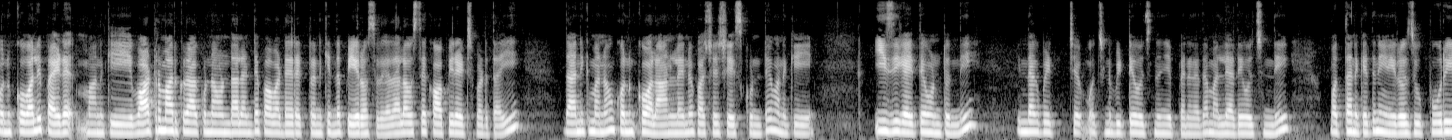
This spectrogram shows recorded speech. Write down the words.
కొనుక్కోవాలి. పై మనకి వాటర్ మార్క్ రాకుండా ఉండాలంటే పవర్ డైరెక్టర్ అని కింద పేరు వస్తుంది కదా. అలా వస్తే కాపీ రైట్స్ పడతాయి. దానికి మనం కొనుక్కోవాలి. ఆన్లైన్లో పర్చేస్ చేసుకుంటే మనకి ఈజీగా అయితే ఉంటుంది. ఇందాక బిట్ వచ్చిన బిట్టే వచ్చిందని చెప్పాను కదా మళ్ళీ అదే వచ్చింది. మొత్తానికైతే నేను ఈరోజు పూరి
